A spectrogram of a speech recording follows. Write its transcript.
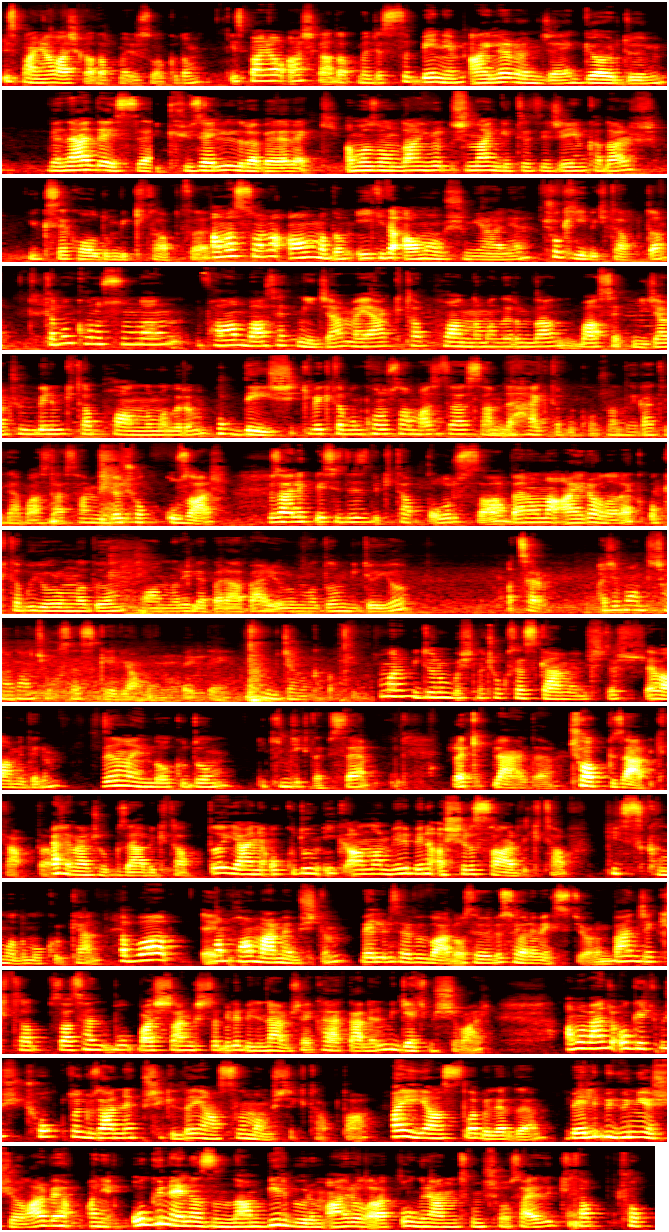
İspanyol Aşk Aldatmacası okudum. İspanyol Aşk Aldatmacası benim aylar önce gördüğüm ve neredeyse 250 lira vererek Amazon'dan yurt dışından getireceğim kadar yüksek olduğum bir kitaptı. Ama sonra almadım. İyi ki de almamışım yani. Çok iyi bir kitaptı. Kitabın konusundan falan bahsetmeyeceğim veya kitap puanlamalarımdan bahsetmeyeceğim. Çünkü benim kitap puanlamalarım çok değişik ve kitabın konusundan bahsedersem de her kitabın konusundan teker teker bahsedersem video çok uzar. Özellikle istediğiniz bir kitap olursa ben ona ayrı olarak o kitabı yorumladığım puanlarıyla beraber yorumladığım videoyu atarım. Acaba dışarıdan çok ses geliyor mu? Bekleyin. Bir camı kapatayım. Umarım videonun başında çok ses gelmemiştir. Devam edelim. Haziran ayında okuduğum ikinci kitap ise Rakiplerdi. Çok güzel bir kitaptı. Gerçekten çok güzel bir kitaptı. Yani okuduğum ilk andan beri beni aşırı sardı kitap. Hiç sıkılmadım okurken. Kitaba e, puan vermemiştim. Belli bir sebebi vardı. O sebebi söylemek istiyorum. Bence kitap zaten bu başlangıçta bile bilinen bir şey. Karakterlerin bir geçmişi var. Ama bence o geçmiş çok da güzel net bir şekilde yansıtılmamıştı kitapta. Ay yansıtılabilirdi. Belli bir gün yaşıyorlar ve hani o gün en azından bir bölüm ayrı olarak o gün anlatılmış olsaydı kitap çok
